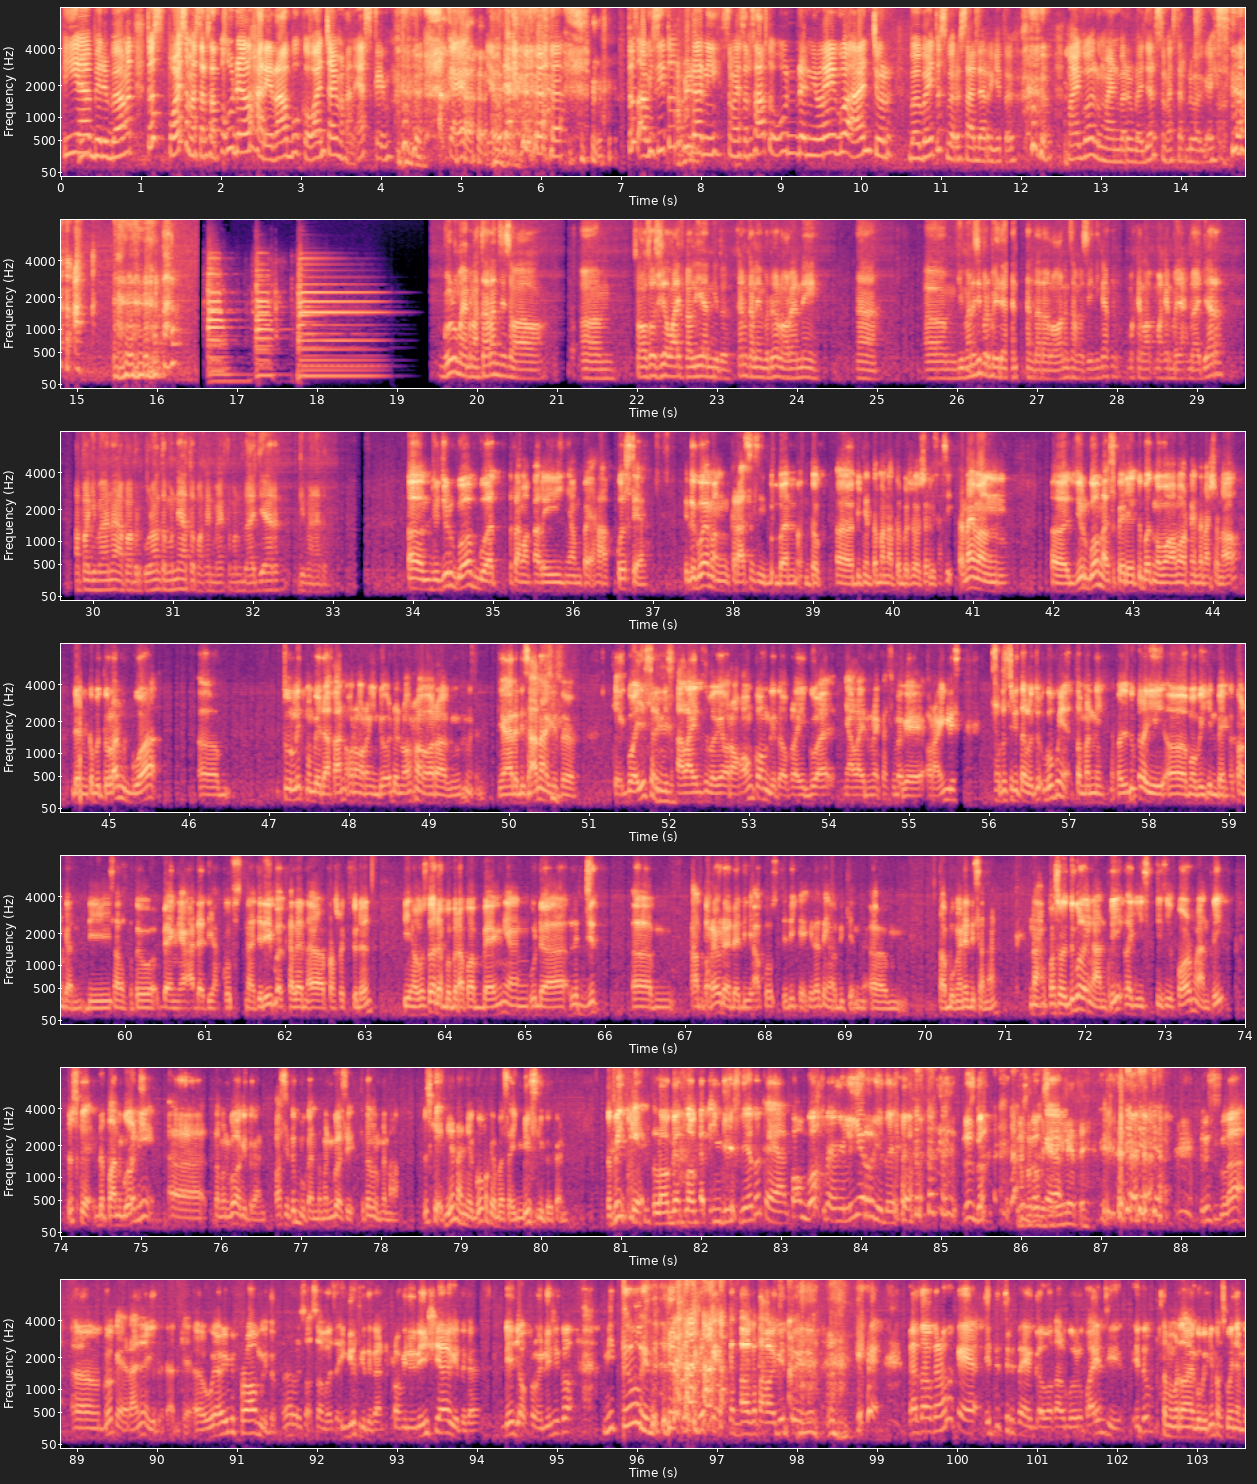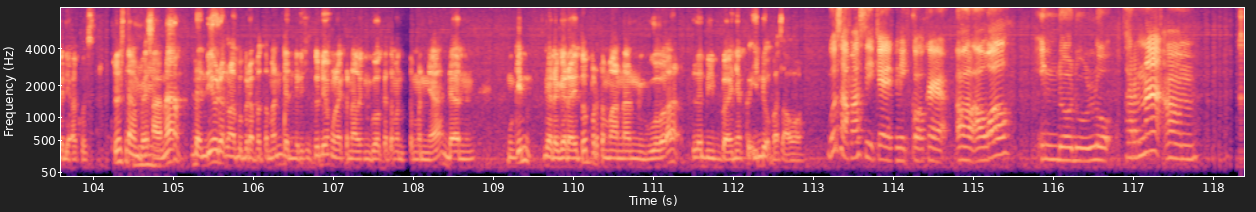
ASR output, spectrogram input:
Iya beda banget. Terus pokoknya semester satu udah lah hari Rabu ke Wancai makan es krim. Kayak ya udah. Terus abis itu Tapi- udah nih semester satu udah nilainya gue hancur. Babai terus baru sadar gitu. Makanya gue lumayan baru belajar semester 2 guys gue lumayan penasaran sih soal em, soal social life kalian gitu. Kan kalian berdua Loren nih. Nah em, gimana sih perbedaan antara Loren sama sini kan makin makin banyak belajar. Apa gimana? Apa berkurang temennya atau makin banyak teman belajar? Gimana tuh? Em, jujur gue buat pertama kali nyampe Hakus ya itu gue emang kerasa sih beban untuk eh, bikin teman atau bersosialisasi. Karena emang eh, jujur gue nggak sepede itu buat ngomong sama orang internasional. Dan kebetulan gue em, sulit membedakan orang-orang Indo dan orang-orang yang ada di sana gitu. Kayak gue aja sering disalahin sebagai orang Hong Kong gitu apalagi gue nyalain mereka sebagai orang Inggris. Satu cerita lucu gue punya temen nih waktu itu gue lagi eh, mau bikin bank account kan di salah satu bank yang ada di Hakus nah jadi buat kalian eh, prospect student di Hakus tuh ada beberapa bank yang udah legit em, kantornya udah ada di Hakus jadi kayak kita tinggal bikin em, tabungannya di sana. Nah pas waktu itu gue lagi ngantri lagi isi form ngantri terus kayak depan gue nih eh, temen gue gitu kan. Pas itu bukan temen gue sih kita belum kenal. Terus kayak dia nanya gue pakai bahasa Inggris gitu kan. Tapi kayak logat-logat Inggris dia tuh kayak kok gue familiar? gitu ya. Terus gue terus gue kayak relate ya? Terus gue gue kayak nanya gitu kan kayak "Uh, where are you from? gitu. Padahal sok-sok bahasa Inggris gitu kan. From Indonesia gitu kan. Dia jawab from Indonesia kok me too gitu. Terus gue kayak ketawa-ketawa gitu ya. kayak nggak tahu kenapa kayak itu cerita yang gak bakal gue lupain sih. Itu teman pertama yang gue bikin pas gue nyampe di Akus. Terus sampai Hmm. sana dan dia udah kenal beberapa teman dan dari situ dia mulai kenalin gue ke teman-temannya dan mungkin gara-gara itu pertemanan gue lebih banyak ke Indo pas awal. Gue sama sih kayak Niko kayak awal-awal Indo dulu. Karena em,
